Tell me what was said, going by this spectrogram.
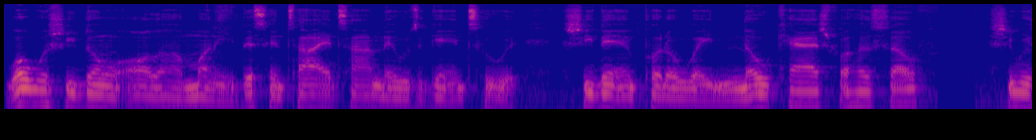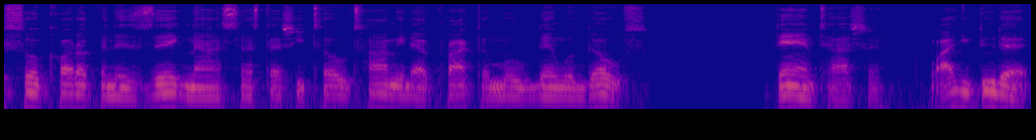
What was she doing with all of her money? This entire time they was getting to it, she didn't put away no cash for herself? She was so caught up in this Zig nonsense that she told Tommy that Proctor moved in with Ghost. Damn, Tasha, why'd you do that?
